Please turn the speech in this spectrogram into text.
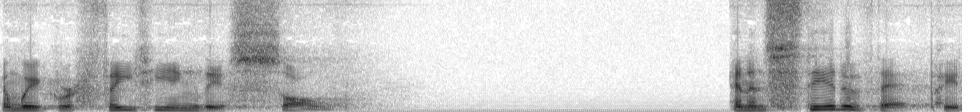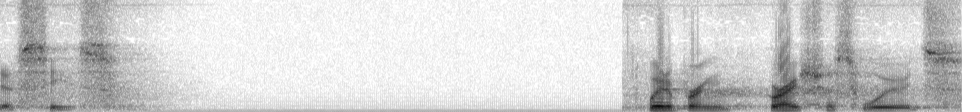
and we're graffitiing their soul. And instead of that, Peter says, we're to bring gracious words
